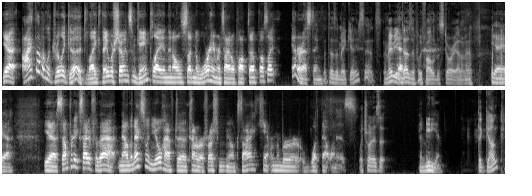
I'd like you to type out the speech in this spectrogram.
yeah, I thought it looked really good. Like they were showing some gameplay, and then all of a sudden a Warhammer title popped up. I was like, interesting. That doesn't make any sense. Or maybe Yeah. it does if we follow the story. I don't know. Yeah, yeah, yeah. So I'm pretty excited for that. Now the next one you'll have to kind of refresh me on because I can't remember what that one is. Which one is it? The median. The Gunk?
